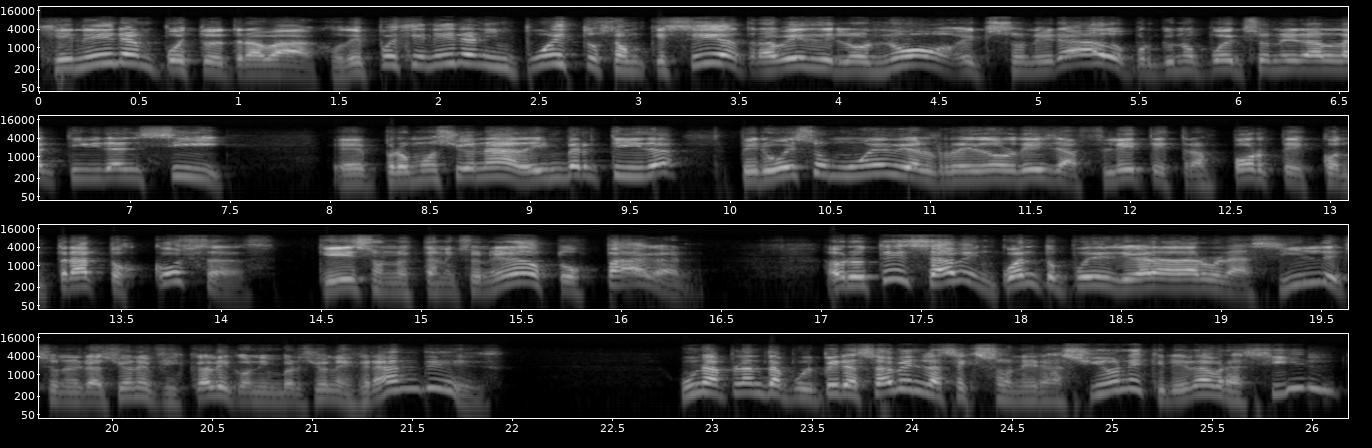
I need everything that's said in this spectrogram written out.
generan puestos de trabajo, después generan impuestos, aunque sea a través de lo no exonerado, porque uno puede exonerar la actividad en sí eh, promocionada, invertida, pero eso mueve alrededor de ella fletes, transportes, contratos, cosas, que eso no están exonerados, todos pagan. Ahora, ¿ustedes saben cuánto puede llegar a dar Brasil de exoneraciones fiscales con inversiones grandes? Una planta pulpera, ¿saben las exoneraciones que le da Brasil?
